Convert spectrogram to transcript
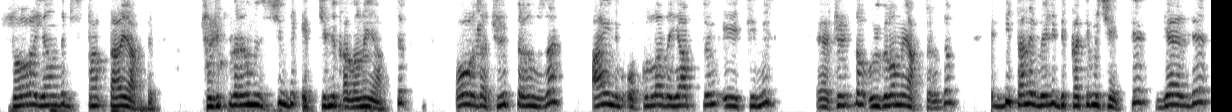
sonra yanında bir stand daha yaptık. Çocuklarımız için bir etkinlik alanı yaptık. Orada çocuklarımıza aynı okullarda yaptığım eğitimiz, e, çocuklar uygulama yaptırdım. Bir tane veli dikkatimi çekti. Geldi,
